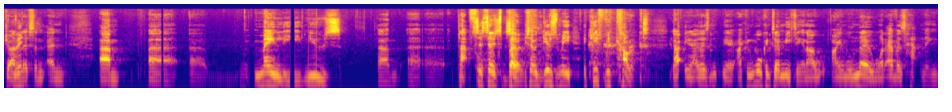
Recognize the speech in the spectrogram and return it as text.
journalists I mean, and, and um, uh, uh, mainly news um, uh, uh, platforms. So, so it's both. So, so, it gives me, it keeps me current. Uh, you, know, you know, I can walk into a meeting and I, I will know whatever's happening.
